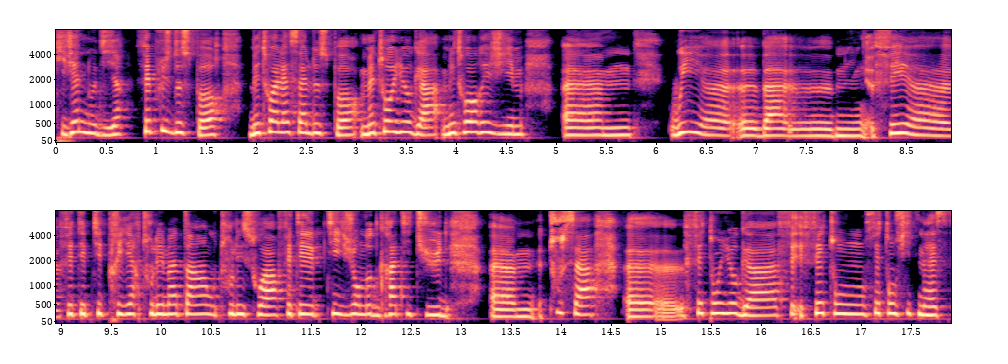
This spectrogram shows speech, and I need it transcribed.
qui viennent nous dire fais plus de sport, mets-toi à la salle de sport, mets-toi au yoga, mets-toi au régime, euh, oui, euh, euh bah fais fais tes petites prières tous les matins ou tous les soirs, fais tes petits journaux de gratitude, tout ça, fais ton yoga, fais, fais ton fais ton fitness.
